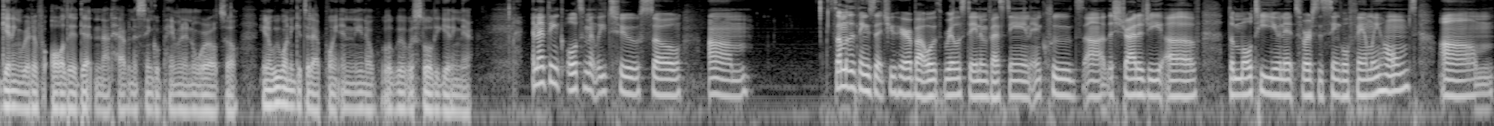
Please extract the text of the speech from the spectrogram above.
getting rid of all their debt and not having a single payment in the world. So, you know, we want to get to that point and, you know, we're, we're slowly getting there. And I think ultimately, too, so um, some of the things that you hear about with real estate investing includes uh, the strategy of the multi units versus single family homes. Um,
